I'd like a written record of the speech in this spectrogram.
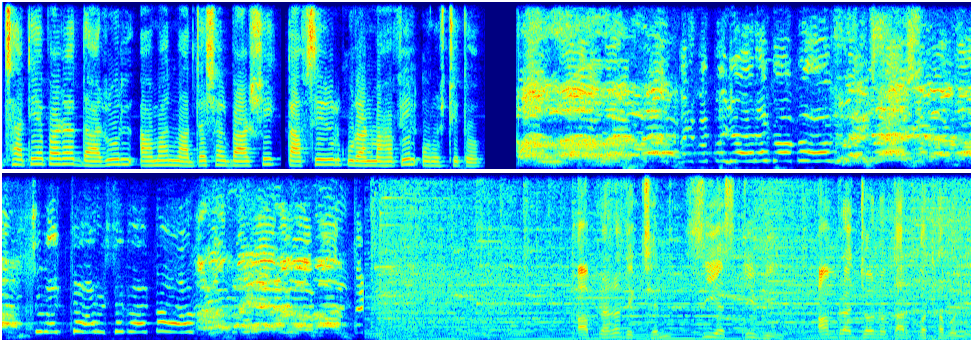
ঝাটিয়াপাড়া দারুল আমান মাদ্রাসার বার্ষিক তাফসিরুল কুরআন মাহফিল অনুষ্ঠিত। আপনারা দেখছেন সিএস টিভি আমরা জনতার কথা বলি।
